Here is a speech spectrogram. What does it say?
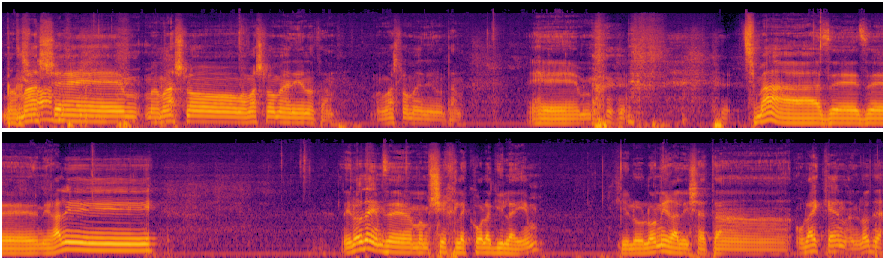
ממש, אה, ממש לא, ממש לא מעניין אותם. ממש לא מעניין אותם. אה, תשמע, זה, זה נראה לי... אני לא יודע אם זה ממשיך לכל הגילאים. כאילו, לא נראה לי שאתה... אולי כן, אני לא יודע.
